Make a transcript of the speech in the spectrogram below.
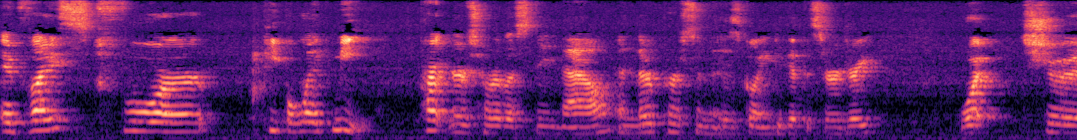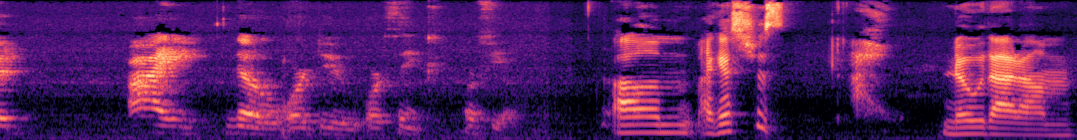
advice for people like me, partners who are listening now, and their person is going to get the surgery. What should I know or do or think or feel? Um, I guess just know that um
